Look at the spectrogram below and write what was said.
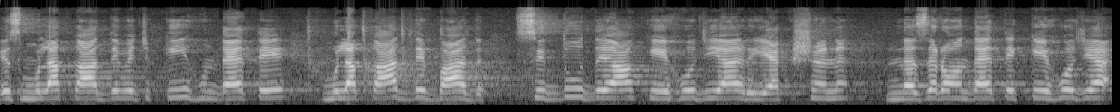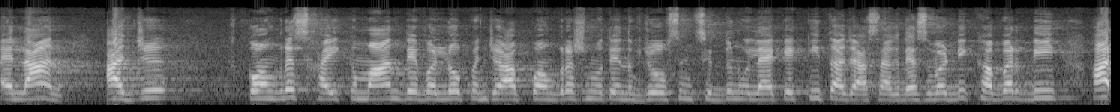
ਇਸ ਮੁਲਾਕਾਤ ਦੇ ਵਿੱਚ ਕੀ ਹੁੰਦਾ ਹੈ ਤੇ ਮੁਲਾਕਾਤ ਦੇ ਬਾਅਦ ਸਿੱਧੂ ਦਾ ਕਿਹੋ ਜਿਹਾ ਰਿਐਕਸ਼ਨ ਨਜ਼ਰ ਆਉਂਦਾ ਹੈ ਤੇ ਕਿਹੋ ਜਿਹਾ ਐਲਾਨ? ਅੱਜ ਕਾਂਗਰਸ ਹਾਈ ਕਮਾਨ ਦੇ ਵੱਲੋਂ ਪੰਜਾਬ ਕਾਂਗਰਸ ਨੂੰ ਤੇ ਨਵਜੋਤ ਸਿੰਘ ਸਿੱਧੂ ਨੂੰ ਲੈ ਕੇ ਕੀਤਾ ਜਾ ਸਕਦਾ ਹੈ। ਇਸ ਵੱਡੀ ਖਬਰ ਦੀ ਹਰ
